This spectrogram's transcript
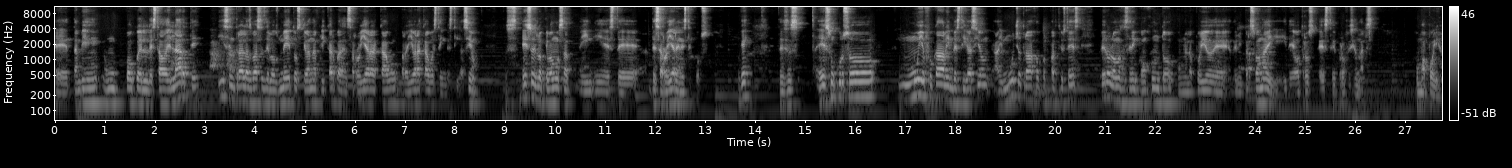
eh, también un poco el estado del arte y centrar las bases de los métodos que van a aplicar para desarrollar a cabo, para llevar a cabo esta investigación. Eso es lo que vamos a este, desarrollar en este curso. ¿Ok? Entonces, es un curso muy enfocado a la investigación, hay mucho trabajo por parte de ustedes, pero lo vamos a hacer en conjunto con el apoyo de, mi persona y, de otros este, profesionales como apoyo.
